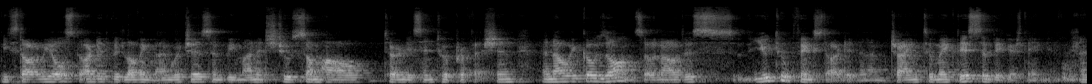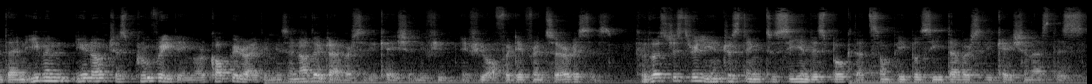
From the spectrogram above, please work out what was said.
we start we all started with loving languages and we managed to somehow turn this into a profession and now it goes on. So now this youtube thing started and i'm trying to make this a bigger thing. And then even you know just proofreading or copywriting is another diversification if you if you offer different services. So it was just really interesting to see in this book that some people see diversification as this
